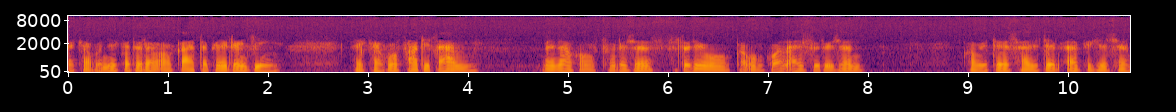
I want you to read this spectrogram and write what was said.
นะครับ วันนี้ก็ทดลองออกากาศแต่เป็นเรื่องจริงนะครับก็ฝากติดตามในนามของ Solution Studio กับองค์กร iSolution Science Application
